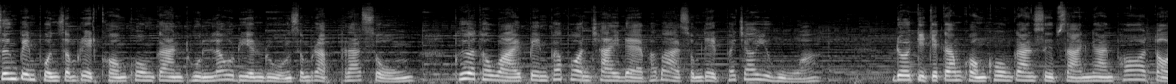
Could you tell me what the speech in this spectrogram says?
ซึ่งเป็นผลสำเร็จของโครงการทุนเล่าเรียนหลวงสำหรับพระสงฆ์เพื่อถวายเป็นพระพรชัยแด่พระบาทสมเด็จพระเจ้าอยู่หัวโดยกิจกรรมของโครงการสืบสารงานพ่อต่อ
